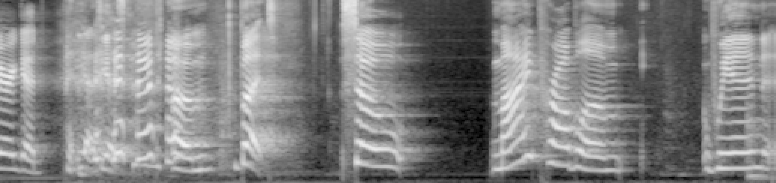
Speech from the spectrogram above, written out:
Very good. yes, yes. Um, but so my problem when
